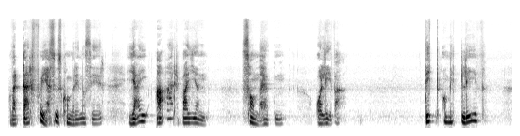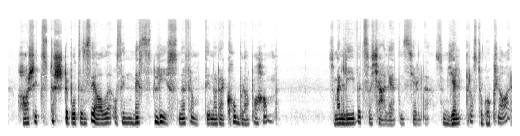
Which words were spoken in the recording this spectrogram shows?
Og Det er derfor Jesus kommer inn og sier, 'Jeg er veien, sannheten og livet'. Ditt og mitt liv har sitt største potensial og sin mest lysende framtid når det er kobla på ham. Som er livets og kjærlighetens kilde. Som hjelper oss til å gå klar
